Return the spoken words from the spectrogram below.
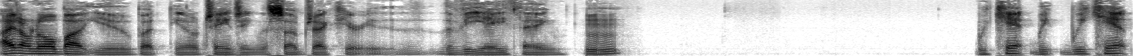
I don't know about you, but you know, changing the subject here, the VA thing, hmm we can't we, we can't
